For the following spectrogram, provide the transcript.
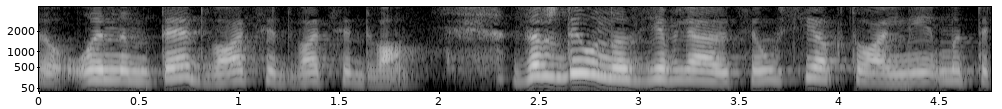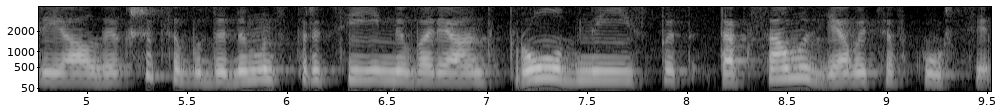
е, НМТ 2022. Завжди у нас з'являються усі актуальні матеріали. Якщо це буде демонстраційний варіант, пробний іспит, так само з'явиться в курсі.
